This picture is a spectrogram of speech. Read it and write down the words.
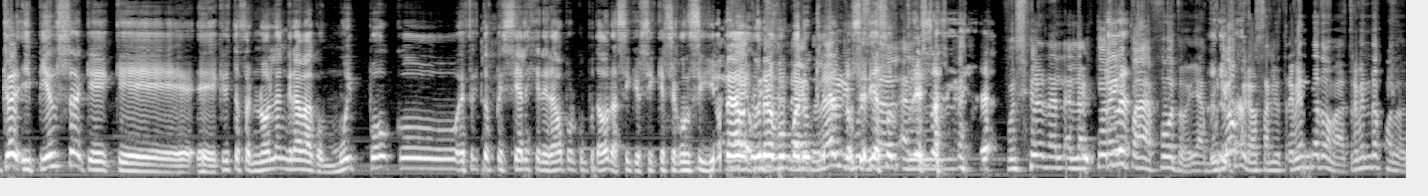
claro, y piensa que, que, eh, Christopher Nolan graba con muy poco efectos especiales generados por computadora, así que si es que se consiguió una, una bomba nuclear no sería sorpresa. pusieron al, al actor ahí para foto. Ya murió, pero salió tremenda toma, tremenda foto.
